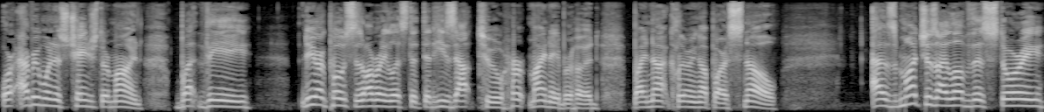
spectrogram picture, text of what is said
or everyone has changed their mind. But the New York Post has already listed that he's out to hurt my neighborhood by not clearing up our snow. As much as I love this story,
